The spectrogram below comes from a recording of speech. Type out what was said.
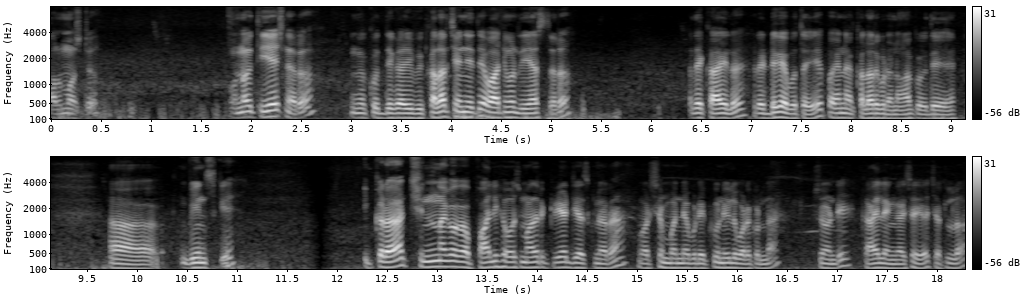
ఆల్మోస్ట్. ఉన్నవి తీయేసినారు. ఇంకా కొద్దిగా ఇవి కలర్ చేంజ్ అయితే వాటిని కూడా తీయేస్తారు. అదే కాయలు రెడ్గా అయిపోతాయి. పైన కలర్ కూడా నాకు ఇదే బీన్స్కి. ఇక్కడ చిన్నగా ఒక పాలీ హౌస్ మాదిరి క్రియేట్ చేసుకున్నారా? వర్షం పడినప్పుడు ఎక్కువ నీళ్ళు పడకుండా. చూడండి కాయలు ఏం కాసాయో చెట్లలో.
